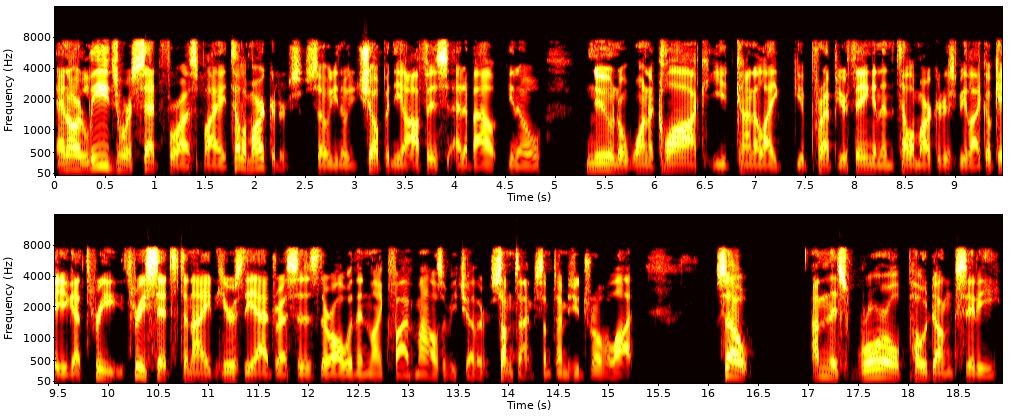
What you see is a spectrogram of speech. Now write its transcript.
and our leads were set for us by telemarketers. So you know, you'd show up in the office at about you know noon or one o'clock. You'd kind of like you prep your thing, and then the telemarketers be like, "Okay, you got three three sits tonight. Here's the addresses. They're all within like five miles of each other. Sometimes, sometimes you drove a lot. So I'm this rural podunk city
